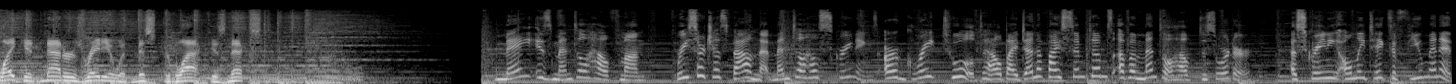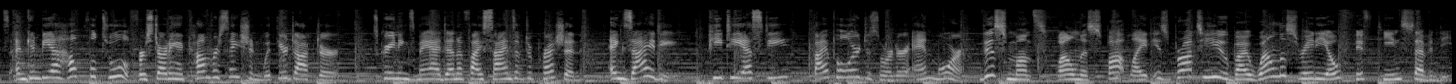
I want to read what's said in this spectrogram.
Like It Matters Radio with Mr. Black is next. May is Mental Health Month. Research has found that mental health screenings are a great tool to help identify symptoms of a mental health disorder. A screening only takes a few minutes and can be a helpful tool for starting a conversation with your doctor. Screenings may identify signs of depression, anxiety, PTSD, bipolar disorder, and more. This month's Wellness Spotlight is brought to you by Wellness Radio 1570.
